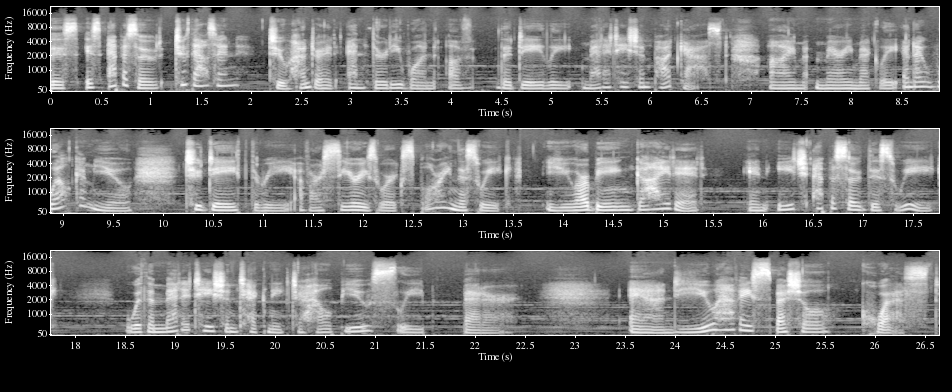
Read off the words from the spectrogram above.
This is episode 2231 of the Daily Meditation Podcast. I'm Mary Meckley, and I welcome you to day three of our series we're exploring this week. You are being guided in each episode this week with a meditation technique to help you sleep better. And you have a special quest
